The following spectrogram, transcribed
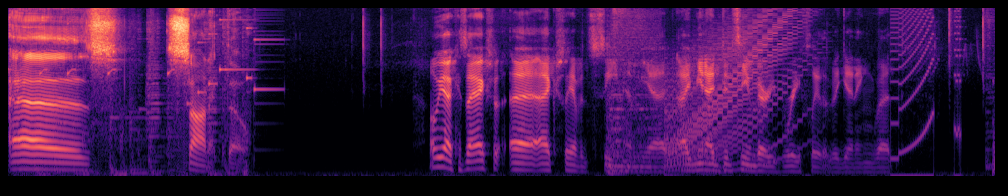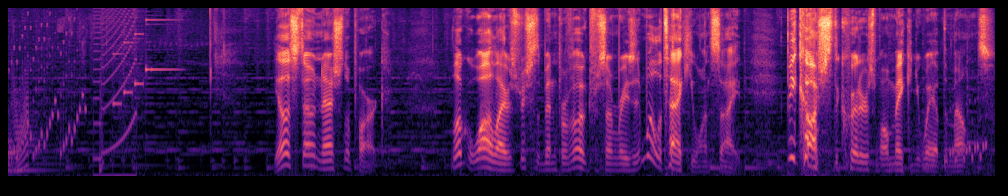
as Sonic, though. Oh yeah, because I actually uh, actually haven't seen him yet. I mean, I did see him very briefly at the beginning, but Yellowstone National Park. Local wildlife has recently been provoked for some reason. Will attack you on sight. Be cautious of the critters while making your way up the mountains.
